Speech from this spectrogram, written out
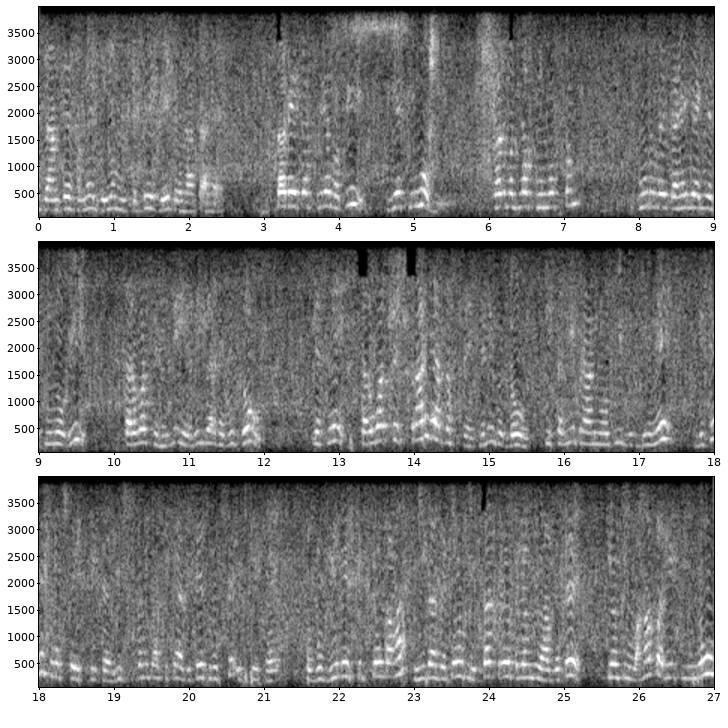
जानते समय जेयम उच्चते ये कहलाता है। सर एक अपनी ये तीनों भी। सर मतलब पूर्वोत्तम। पूर्व में कहे गए ये तीनों भी सर्वस्व हृदय हृदय कर बुद्धो इसमें सर्वस्व प्राणी से हृदय बुद्धो की सभी प्राणियों की बुद्धि में विशेष रूप से स्थित है, विश्व का क्या विशेष रूप से स्थित है? तो बुद्धि में स्थित क्यों कहा? का क्योंकि सत्य प्रेम विभाग से, क्योंकि वहाँ पर ये तीनों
